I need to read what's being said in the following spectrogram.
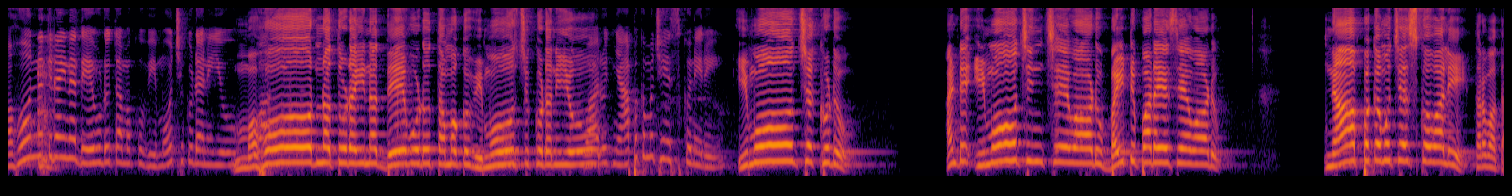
మహోన్నతుడైన దేవుడు తమకు విమోచకుడనియు. మహోన్నతుడైన దేవుడు తమకు విమోచకుడనియు. వారు జ్ఞాపకము చేసుకునిరి. విమోచకుడు. అంటే విమోచించేవాడు బయటపడేసేవాడు. జ్ఞాపకము చేసుకోవాలి తర్వాత.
